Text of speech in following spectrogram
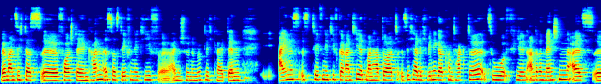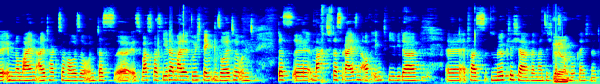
wenn man sich das äh, vorstellen kann, ist das definitiv äh, eine schöne Möglichkeit, denn eines ist definitiv garantiert. Man hat dort sicherlich weniger Kontakte zu vielen anderen Menschen als äh, im normalen Alltag zu Hause. Und das äh, ist was, was jeder mal durchdenken sollte. Und das äh, macht das Reisen auch irgendwie wieder äh, etwas möglicher, wenn man sich das ja. mal hochrechnet.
